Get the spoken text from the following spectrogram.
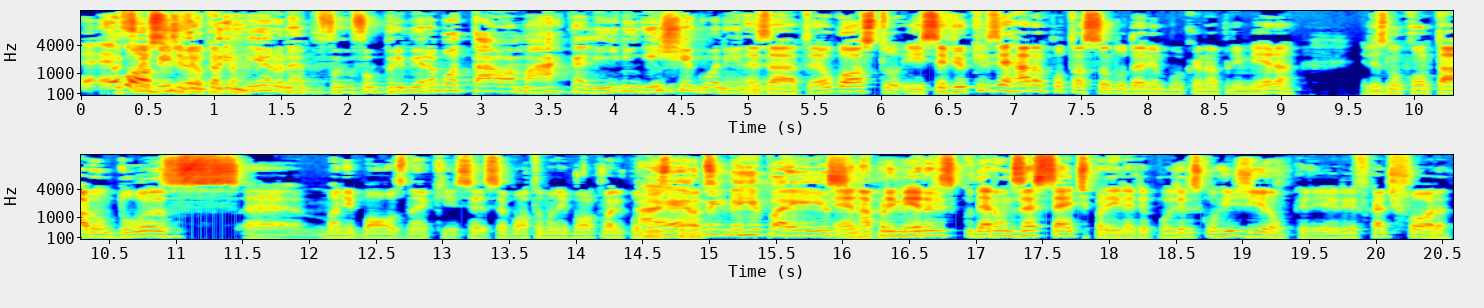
É, Eu Foi gosto bem de ver o campeonato. primeiro, né? Foi, foi o primeiro a botar a marca ali e ninguém chegou nele. né? Exato, eu gosto. E você viu que eles erraram a pontuação do Devin Booker na primeira. Eles não contaram duas é, Moneyballs, né? Que você bota Moneyball que vale por Ah, dois é? Eu pontos. nem, nem reparei isso. É, na primeira eles deram 17 pra ele, aí depois eles corrigiram, porque ele ia ficar de fora.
